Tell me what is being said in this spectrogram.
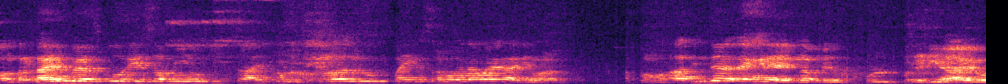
പന്ത്രണ്ടായിരം പേർക്ക് ഒരേ സമയം ഈ സാരി. കൊടുക്കുന്ന ഒരു ഭയങ്കര ശ്രമകരമായ കാര്യമാണ്. അപ്പം അതിന്റെ എങ്ങനെയായിരുന്നു? അവർ ഫുൾ റെഡി ആയോ?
